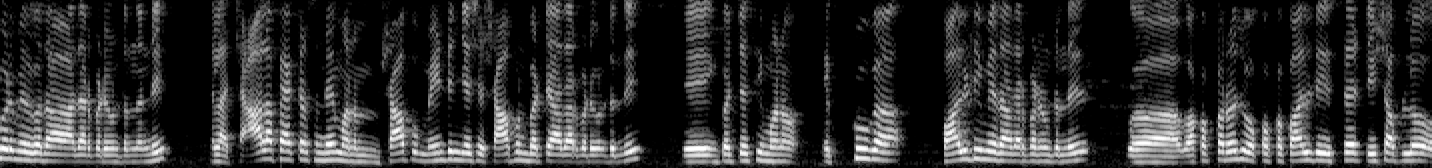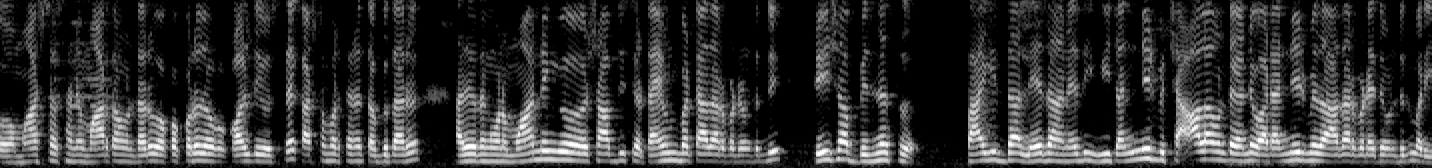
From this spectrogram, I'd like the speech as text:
పొడి మీద కూడా ఆధారపడి ఉంటుందండి. ఇలా చాలా ఫ్యాక్టర్స్ ఉన్నాయి. మనం షాపు మెయింటైన్ చేసే షాపుని బట్టి ఆధారపడి ఉంటుంది. ఇంకొచ్చేసి మనం ఎక్కువగా క్వాలిటీ మీద ఆధారపడి ఉంటుంది. ఒక్కొక్క రోజు ఒక్కొక్క క్వాలిటీ ఇస్తే టీ షాప్లో మాస్టర్స్ అనేవి మారుతూ ఉంటారు. ఒక్కొక్క రోజు ఒక్కొక్క క్వాలిటీ ఇస్తే కస్టమర్స్ అనేవి తగ్గుతారు. అదేవిధంగా మనం మార్నింగ్ షాప్ తీసే టైం బట్టి ఆధారపడి ఉంటుంది. టీ షాప్ బిజినెస్ సాగిద్దా లేదా అనేది వీటన్నిటి చాలా ఉంటాయండి. వాటి అన్నిటి మీద ఆధారపడి అయితే ఉంటుంది. మరి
